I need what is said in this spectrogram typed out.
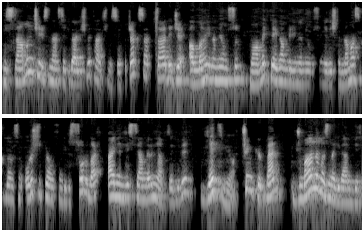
İslam'ın içerisinden sekülerleşme tartışması yapacaksak sadece Allah'a inanıyor musun, Muhammed Peygamber'e inanıyor musun ya da işte namaz kılıyor musun, oruç tutuyor musun gibi sorular aynen Hristiyanların yaptığı gibi yetmiyor. Çünkü ben Cuma namazına giden bir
